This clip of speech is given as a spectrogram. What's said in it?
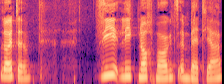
Leute, sie liegt noch morgens im Bett, ja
